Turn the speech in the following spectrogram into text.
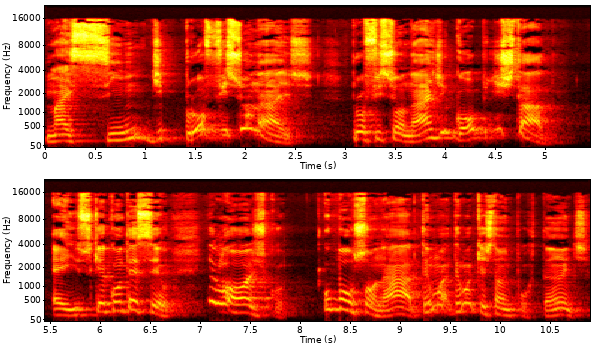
mas sim de profissionais profissionais de golpe de Estado. É isso que aconteceu. E lógico, o Bolsonaro tem uma, tem uma questão importante,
